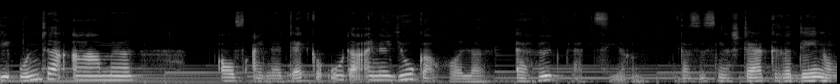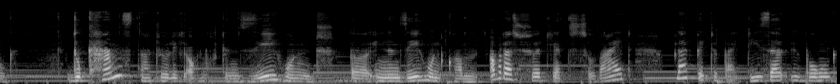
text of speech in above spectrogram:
die Unterarme auf eine Decke oder eine Yoga-Rolle erhöht platzieren. Das ist eine stärkere Dehnung. Du kannst natürlich auch noch den Seehund, äh, in den Seehund kommen, aber das führt jetzt zu weit. Bleib bitte bei dieser Übung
